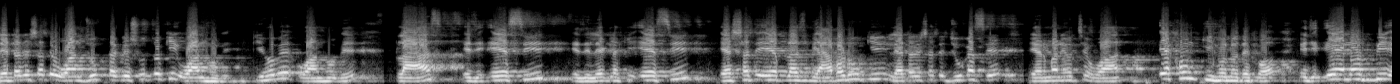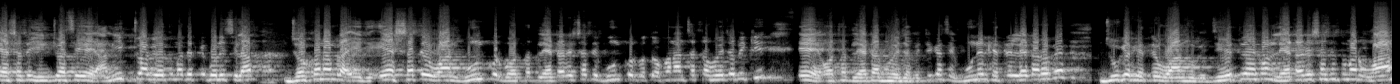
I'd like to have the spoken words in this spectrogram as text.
লেটারের সাথে ওয়ান যুগ থাকলে সূত্র কি? ওয়ান হবে। কি হবে? ওয়ান হবে। প্লাস এই যে এ সি এই যে লেখলা কি? এ সি এর সাথে এ প্লাস বি আবারও কি লেটারের সাথে যুগ আছে? এর মানে হচ্ছে ওয়ান এখন কি হলো দেখো, এই যে এ নট বি এর সাথে ইন্টু আছে এ আমি একটু আগে তোমাদেরকে বলেছিলাম, যখন আমরা এই যে এর সাথে ওয়ান গুণ করব, অর্থাৎ লেটারের সাথে গুণ করব, তখন আনসারটা হয়ে যাবে কি? এ অর্থাৎ লেটার হয়ে যাবে, ঠিক আছে? গুণের ক্ষেত্রে লেটার হবে, যুগের ক্ষেত্রে ওয়ান হবে। যেহেতু এখন লেটারের সাথে তোমার ওয়ান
